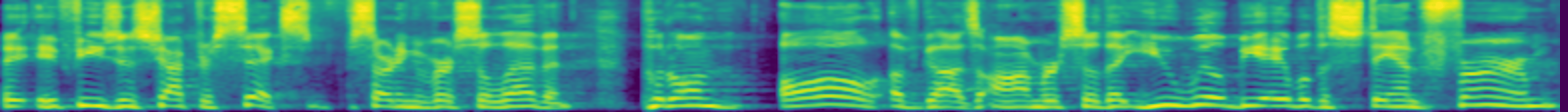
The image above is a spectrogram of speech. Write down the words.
Ephesians chapter 6, starting in verse 11, put on all of God's armor so that you will be able to stand firm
